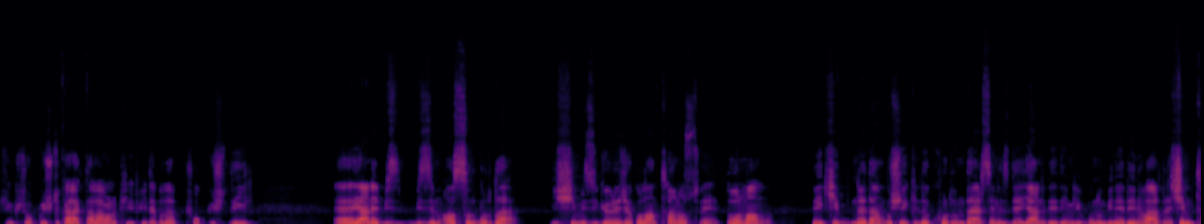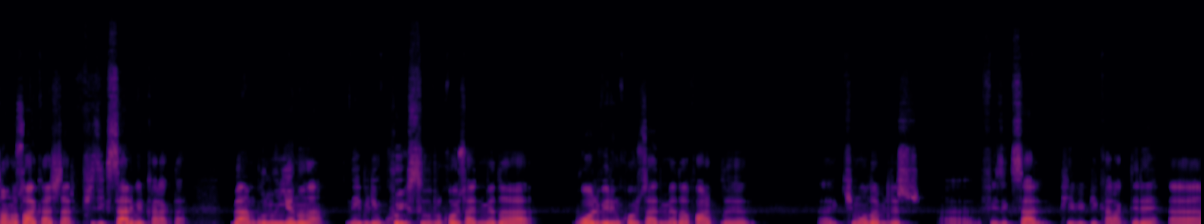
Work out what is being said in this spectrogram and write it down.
Çünkü çok güçlü karakterler var PvP'de. Bu da çok güçlü değil. Yani biz bizim asıl burada işimizi görecek olan Thanos ve Dormammu. Peki neden bu şekilde kurdum derseniz de yani dediğim gibi bunun bir nedeni vardı. Şimdi Thanos arkadaşlar fiziksel bir karakter. Ben bunun yanına ne bileyim Quicksilver koysaydım ya da Wolverine koysaydım ya da farklı e, kim olabilir? E, fiziksel PvP karakteri. E,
